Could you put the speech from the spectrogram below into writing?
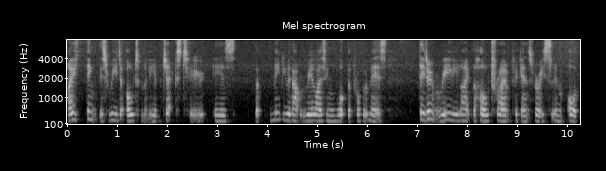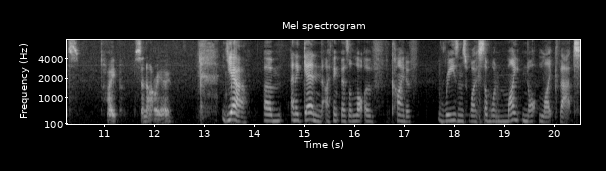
I think this reader ultimately objects to is that maybe without realizing what the problem is, they don't really like the whole triumph against very slim odds type scenario. Yeah. Um, and again, I think there's a lot of kind of reasons why someone might not like that.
